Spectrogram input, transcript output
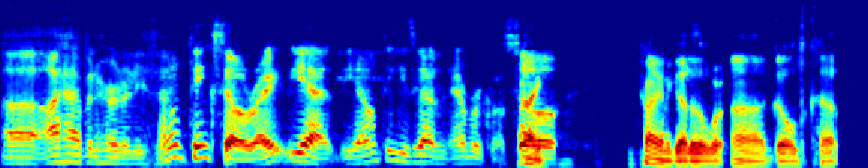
Uh, I haven't heard anything. I don't think so. Right? Yeah, yeah. I don't think he's got an ever call. So, Right. He's probably gonna go to the uh, Gold Cup.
